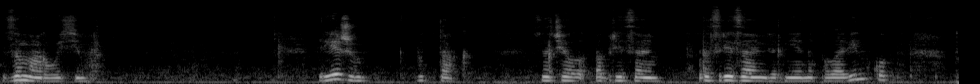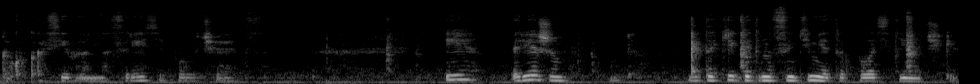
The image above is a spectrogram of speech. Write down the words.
заморозим. Режем вот так. Сначала обрезаем, разрезаем, вернее, на половинку. Вот какой красивый он на срезе получается. И режем вот, вот такие где-то на сантиметр пластиночки.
